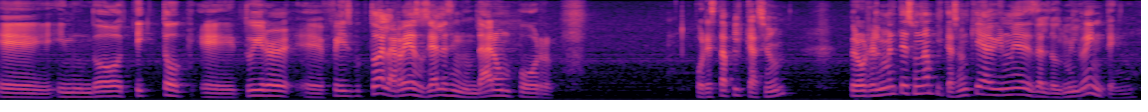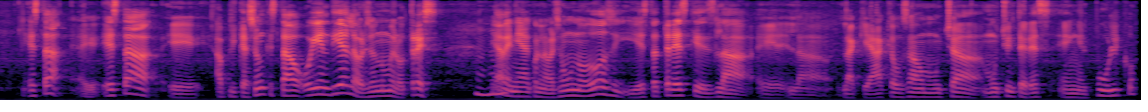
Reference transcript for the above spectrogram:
eh, inundó TikTok, eh, Twitter, eh, Facebook, todas las redes sociales inundaron por, por esta aplicación, pero realmente es una aplicación que ya viene desde el 2020. Esta, esta aplicación que está hoy en día es la versión número 3. Ya venía con la versión 1.2 y esta 3 que es la, la, la, que ha causado mucha, mucho interés en el público.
